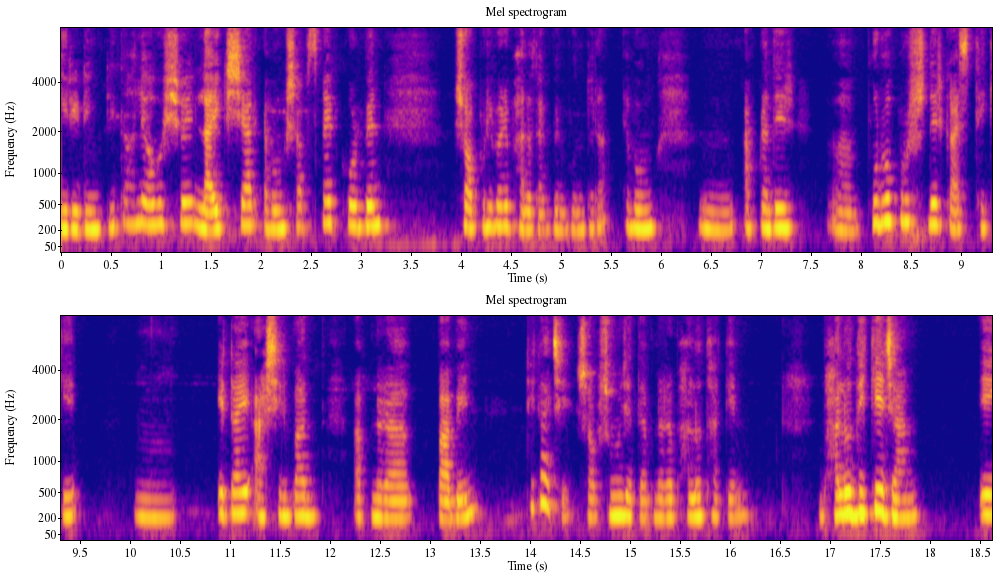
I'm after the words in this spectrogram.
এই রিডিংটি তাহলে অবশ্যই লাইক শেয়ার এবং সাবস্ক্রাইব করবেন। সপরিবারে ভালো থাকবেন বন্ধুরা এবং আপনাদের পূর্বপুরুষদের কাছ থেকে এটাই আশীর্বাদ আপনারা পাবেন, ঠিক আছে? সবসময় যাতে আপনারা ভালো থাকেন, ভালো দিকে যান, এই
